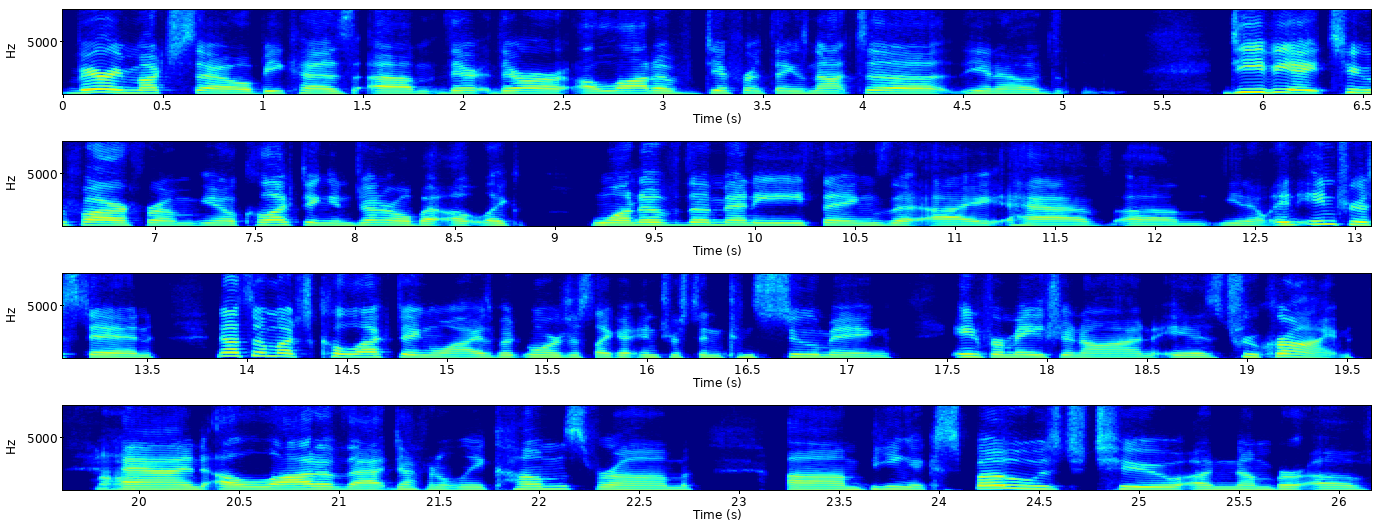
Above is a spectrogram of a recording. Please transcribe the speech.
very much so because um there there are a lot of different things not to you know deviate too far from you know collecting in general but uh, like one of the many things that i have um you know an interest in not so much collecting wise but more just like an interest in consuming information on is true crime Uh-huh. and a lot of that definitely comes from um, being exposed to a number of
